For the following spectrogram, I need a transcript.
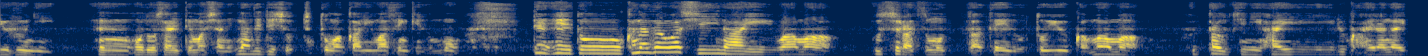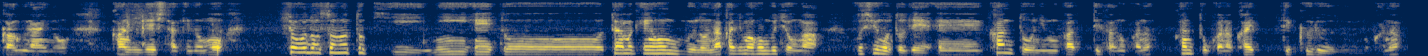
いうふうに、うん報道されてましたね。なんででしょう？ちょっとわかりませんけれども。で、えっ、と、神奈川市内はまあ、うっすら積もった程度というか、まあまあ、降ったうちに入るか入らないかぐらいの感じでしたけども、ちょうどその時に、えっ、と、富山県本部の中島本部長がお仕事で、えー関東に向かってたのかな？関東から帰ってくるのかな？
